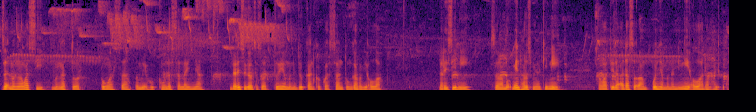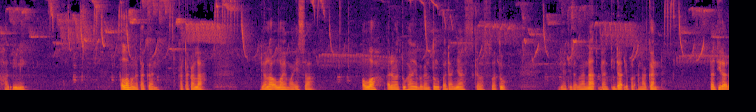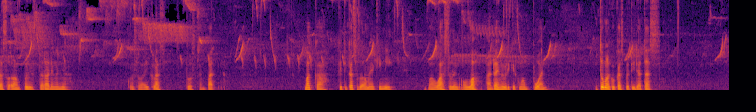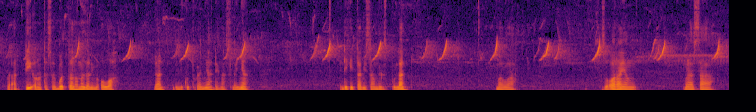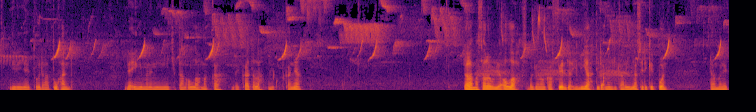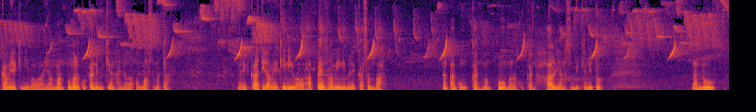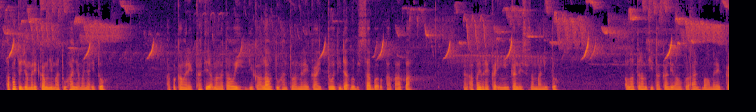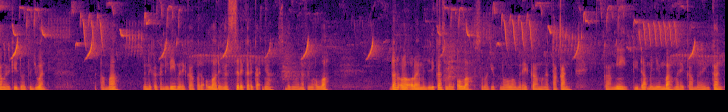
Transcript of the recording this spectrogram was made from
Zat mengawasi, mengatur, penguasa, pemilik hukum dan selainnya dari segala sesuatu yang menunjukkan kekuasaan tunggal bagi Allah. Dari sini, seorang mukmin harus meyakini bahawa tidak ada seorang pun yang menandingi Allah dalam hal ini. Allah mengatakan, katakanlah, Dialah Allah yang Maha Esa. Allah adalah Tuhan yang bergantung kepadanya segala sesuatu. Dia tidak beranak dan tidak diperanakkan. Dan tidak ada seorang pun yang setara dengannya. Kuasa ikhlas 194. Maka ketika seseorang meyakini bahawa selain Allah ada yang memiliki kemampuan untuk melakukan seperti di atas. Berarti orang tersebut telah menzalimi Allah dan menyekutukannya dengan selainnya. Jadi kita bisa ambil kesimpulan bahawa seseorang yang merasa dirinya itu adalah Tuhan dan ingin menandingi ciptaan Allah, maka mereka telah menyekutukannya. Dalam masalah rububiyah Allah, sebagian orang kafir jahiliyah tidak mengingkarinya sedikit pun. Dan mereka meyakini bahawa yang mampu melakukan demikian hanyalah Allah semata. Mereka tidak meyakini bahawa apa yang selama ini mereka sembah dan agungkan mampu melakukan hal yang sedemikian itu. Lalu, apa tujuan mereka menyembah Tuhan yang banyak itu? Apakah mereka tidak mengetahui jikalau Tuhan-Tuhan mereka itu tidak berbisa buat apa-apa? Dan apa yang mereka inginkan dari sesembahan itu? Allah telah menceritakan di dalam Al-Quran bahawa mereka memiliki dua tujuan. Pertama, mendekatkan diri mereka pada Allah dengan sedekat-dekatnya sebagaimana firman Allah. Dan orang-orang yang menjadikan selain Allah sebagai penolong mereka mengatakan, kami tidak menyembah mereka melainkan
